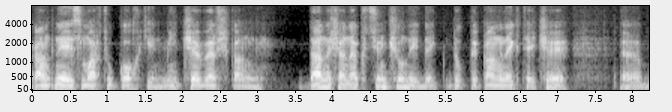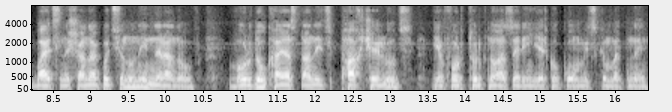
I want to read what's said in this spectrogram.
կանգնի այս մարդու կողքին, ինչե վերջ կանգնի։ Դա նշանակություն չունի, դե դուք կկանգնեք թե չէ, բայց նշանակություն ունի նրանով, որ դուք Հայաստանից փախչելուց, երբ որ թուրքն ու ազերին երկու կողմից կմտնեն,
